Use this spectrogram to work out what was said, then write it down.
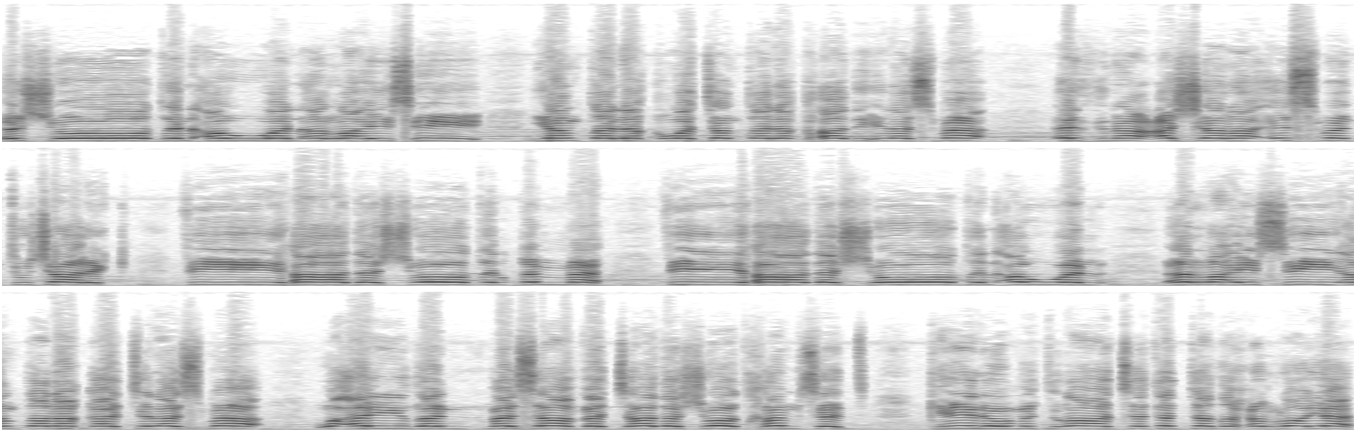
الشوط الأول الرئيسي. ينطلق وتنطلق هذه الأسماء. 12 اسما تشارك في هذا الشوط القمة في هذا الشوط الأول. الرئيسي انطلقت الأسماء وأيضا مسافة هذا الشوط خمسة كيلومترات ستتضح الرؤية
